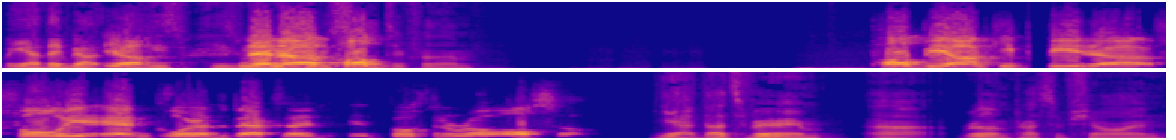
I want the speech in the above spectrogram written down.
But yeah, they've got. Yeah. He's he's And then, uh, pretty Paul- salty for them. Paul Bianchi beat uh, Foley and Glory on the backside both in a row, also. Yeah, that's very uh, real impressive showing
